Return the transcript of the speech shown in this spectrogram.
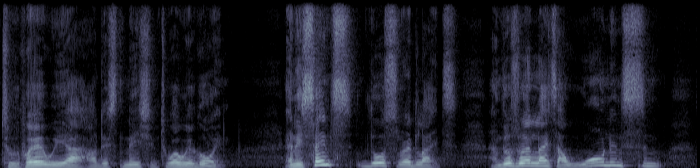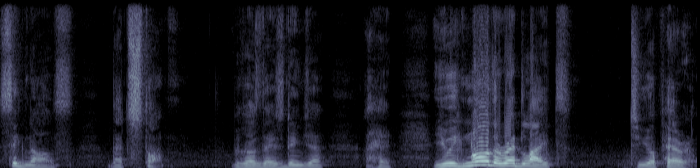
to where we are, our destination, to where we're going. And He sends those red lights. And those red lights are warning signals that stop because there is danger ahead. You ignore the red light to your peril.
